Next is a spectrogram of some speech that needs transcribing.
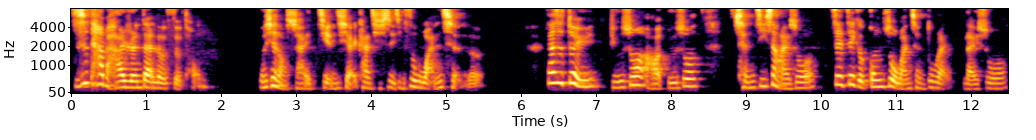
只是他把它扔在垃圾桶，而且老师还捡起来看，其实已经是完成了。但是对于比如说啊，比如说成绩上来说，在这个工作完成度来来说，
